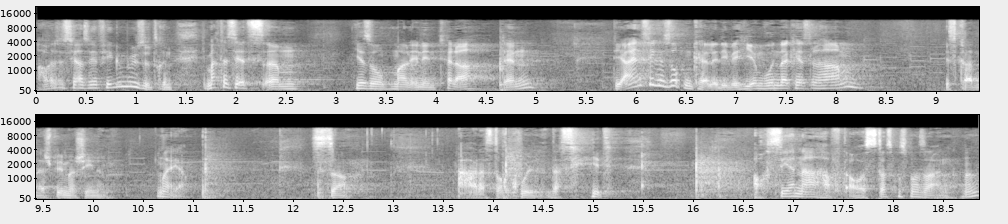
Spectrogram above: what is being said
Aber es ist ja sehr viel Gemüse drin. Ich mache das jetzt ähm, hier so mal in den Teller, denn die einzige Suppenkelle die wir hier im Wunderkessel haben ist gerade in der Spülmaschine. Naja. So. Ah das ist doch cool. Das sieht auch sehr nahrhaft aus, das muss man sagen. Ne?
